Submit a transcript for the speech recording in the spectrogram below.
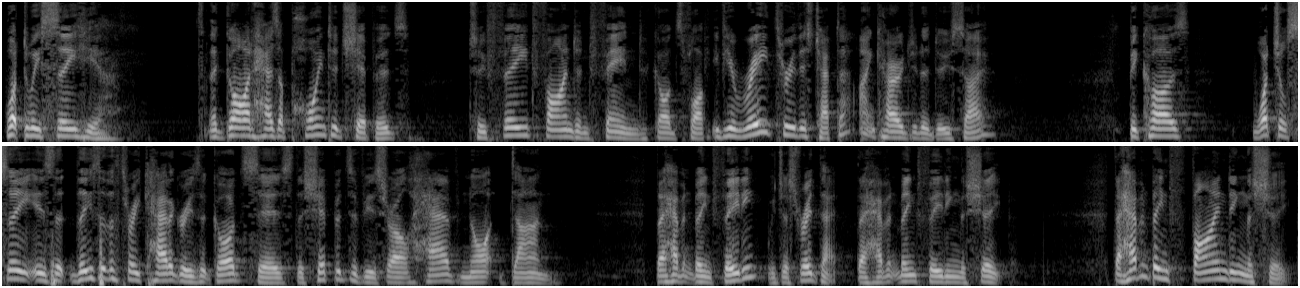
What do we see here? That God has appointed shepherds to feed, find, and fend God's flock. If you read through this chapter, I encourage you to do so. Because what you'll see is that these are the three categories that God says the shepherds of Israel have not done. They haven't been feeding, we just read that. They haven't been feeding the sheep. They haven't been finding the sheep.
